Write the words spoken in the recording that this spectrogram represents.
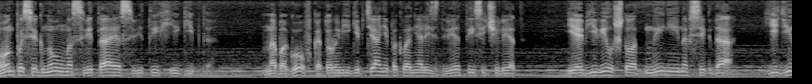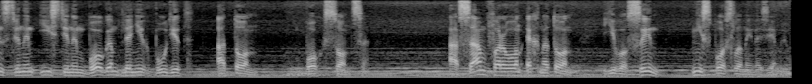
Он посягнул на святая святых Египта, на богов, которым египтяне поклонялись две тысячи лет, и объявил, что отныне и навсегда единственным истинным богом для них будет Атон, бог солнца. А сам фараон Эхнатон, его сын, неспосланный на землю.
